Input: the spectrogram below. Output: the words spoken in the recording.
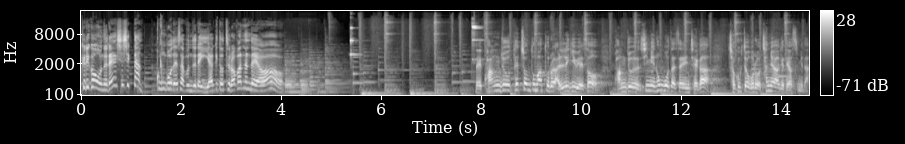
그리고 오늘의 시식단 홍보대사분들의 이야기도 들어봤는데요. 네, 광주 태촌 토마토를 알리기 위해서 광주 시민 홍보대사인 제가 적극적으로 참여하게 되었습니다.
